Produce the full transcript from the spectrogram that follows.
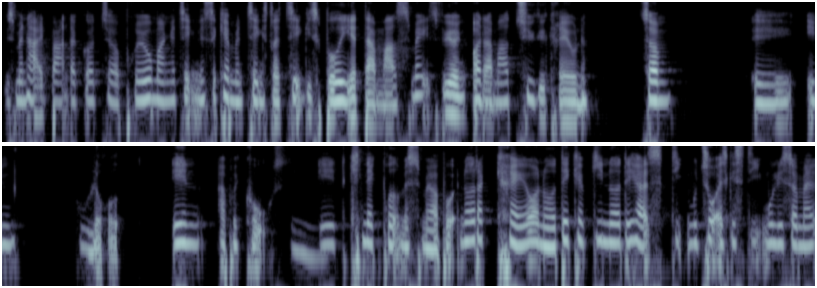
Hvis man har et barn, der godt til at prøve mange af tingene, så kan man tænke strategisk både i, at der er meget smagsfyring, og der er meget tykkekrævende, som øh, en gulerod, en aprikos, Mm. et knækbrød med smør på, noget der kræver noget, det kan give noget af det her sti- motoriske stimuli, som er,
